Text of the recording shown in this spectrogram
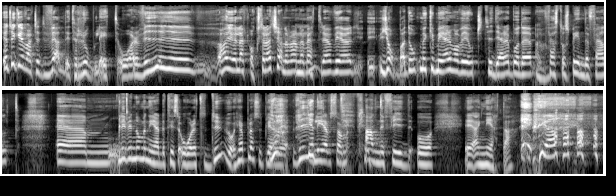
Jag tycker det har varit ett väldigt roligt år. Vi eh, har ju lärt, också lärt känna varandra Mm. bättre. Vi har jobbat ihop mycket mer än vad vi gjort tidigare. Både Fest och Spindelfält. Ehm, Blev vi nominerade till Årets Duo? Helt plötsligt blev Ja, det. Vi jag- blev som Annefrid och eh, Agneta. ja.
